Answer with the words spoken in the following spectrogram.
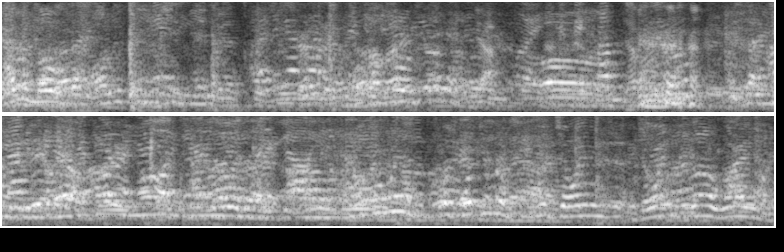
I don't know, honestly, you should be advanced. I think I'm gonna take a photo of this, like, if it comes through, I'm gonna take a picture and then I'm gonna What you want? She's with Joanne and Joanne's got a one one.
